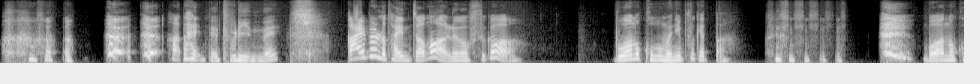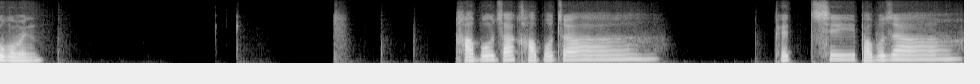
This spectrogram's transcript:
하나 있네, 둘이 있네? 깔별로 다 있잖아, 레녹스가. 모아놓고 보면 이쁘겠다. 모아놓고 보면. 가보자, 가보자. 배치, 봐보자.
